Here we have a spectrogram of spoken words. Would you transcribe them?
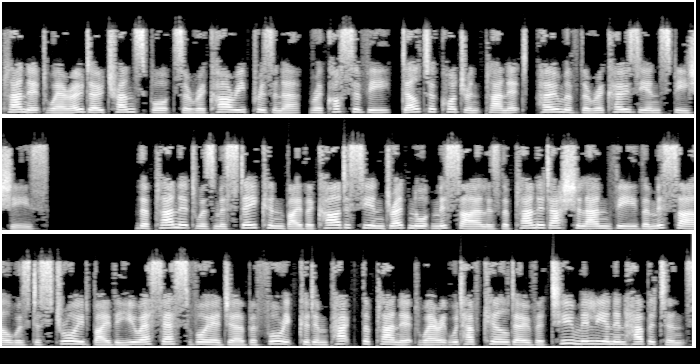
planet where Odo transports a Rakari prisoner. Rakosa V, Delta Quadrant planet, home of the Racosian species. The planet was mistaken by the Cardassian Dreadnought missile as the planet Ashilan V. The missile was destroyed by the USS Voyager before it could impact the planet where it would have killed over 2 million inhabitants.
